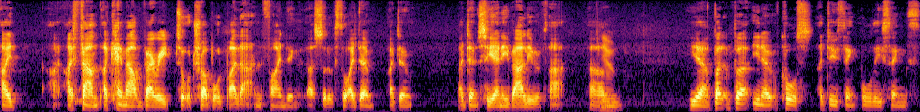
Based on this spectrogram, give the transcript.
I I found I came out very sort of troubled by that and finding I sort of thought I don't I don't I don't see any value of that. Um, yeah. yeah, but but you know, of course, I do think all these things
